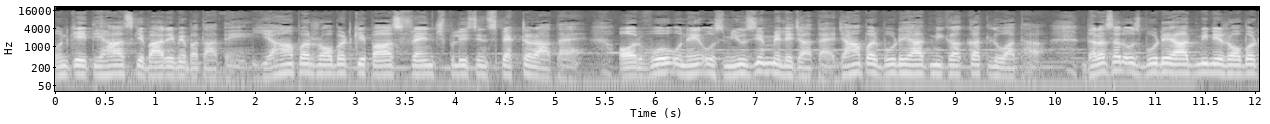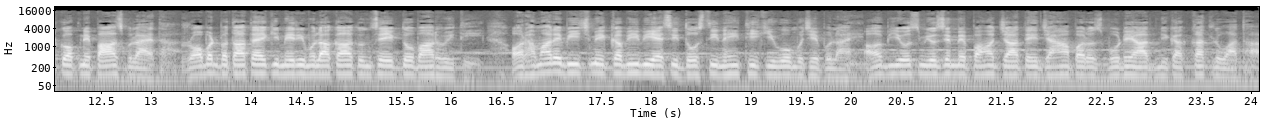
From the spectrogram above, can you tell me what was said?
उनके इतिहास के बारे में बताते हैं। यहाँ पर रॉबर्ट के पास फ्रेंच पुलिस इंस्पेक्टर आता है और वो उन्हें उस म्यूज़ियम में ले जाता है, जहाँ पर बूढ़े आदमी का कत्ल हुआ था। दरअसल उस बूढ़े आदमी ने रॉबर्ट को अपने पास बुलाया था। रॉबर्ट बताता है कि मेरी मुलाकात उनसे एक दो बार हुई थी और हमारे बीच में कभी भी ऐसी दोस्ती नहीं थी कि वो मुझे बुलाएँ। अब ये उस म्यूज़ियम में पहुँच जाते हैं जहाँ पर उस बूढ़े आदमी का कत्ल हुआ था।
